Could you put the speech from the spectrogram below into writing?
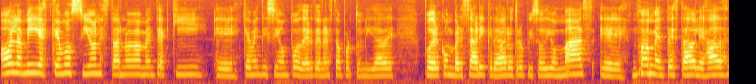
Hola amigas, qué emoción estar nuevamente aquí, eh, qué bendición poder tener esta oportunidad de poder conversar y crear otro episodio más. Eh, nuevamente he estado alejada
